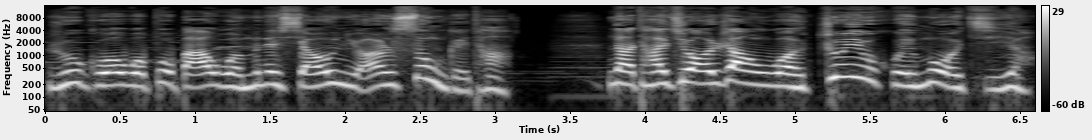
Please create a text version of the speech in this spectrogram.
如果我不把我们的小女儿送给他，那他就要让我追悔莫及啊！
